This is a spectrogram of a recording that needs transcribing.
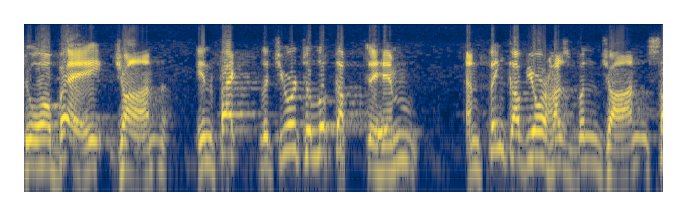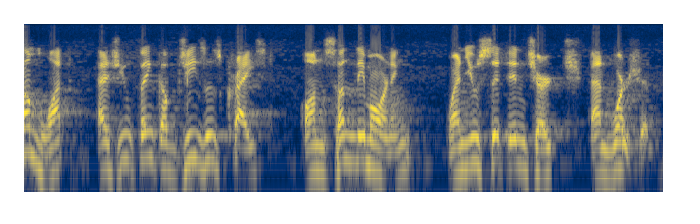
to obey John. In fact, that you're to look up to him and think of your husband John somewhat as you think of Jesus Christ on Sunday morning when you sit in church and worship.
